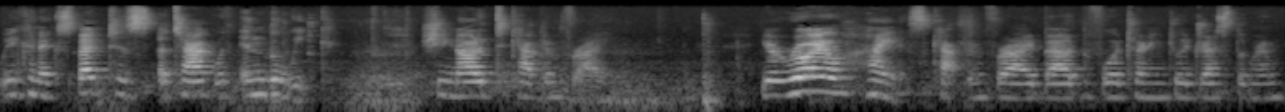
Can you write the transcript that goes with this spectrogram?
We can expect his attack within the week. She nodded to Captain Fry. Your Royal Highness, Captain Fry bowed before turning to address the room.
